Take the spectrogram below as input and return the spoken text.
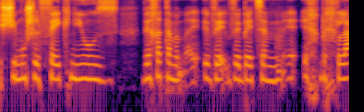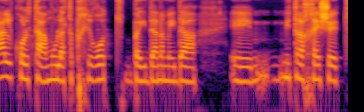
שימוש של fake news, ואיך אתה, ו, ובעצם איך בכלל כל תעמולת הבחירות בעידן המידע אה, מתרחשת,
